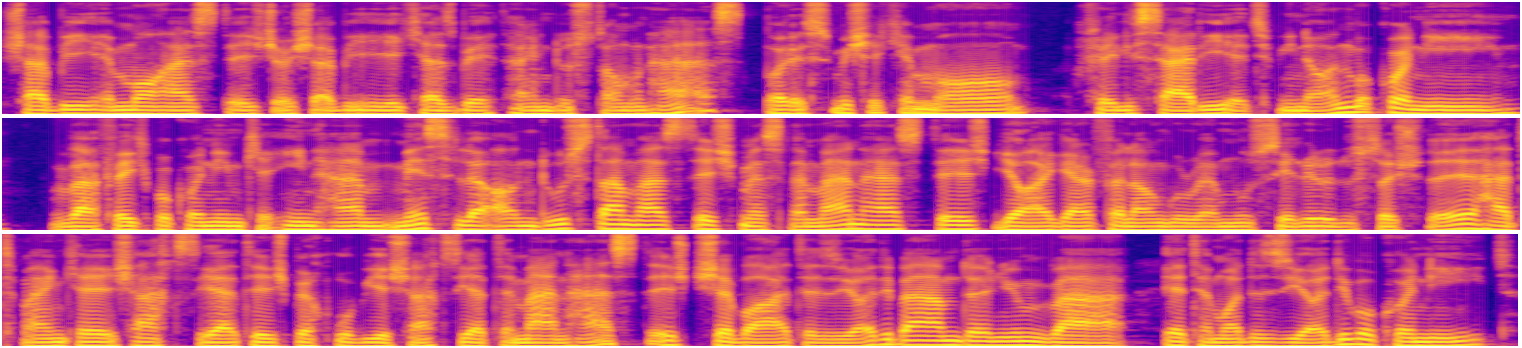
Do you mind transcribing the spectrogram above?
شبیه ما هستش یا شبیه یکی از بهترین دوستامون هست باعث میشه که ما خیلی سریع اطمینان بکنیم. و فکر بکنیم که این هم مثل آن دوستم هستش مثل من هستش یا اگر فلان گروه موسیقی رو دوست داشته حتما که شخصیتش به خوبی شخصیت من هستش. شباهت زیادی به هم داریم و اعتماد زیادی بکنید.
